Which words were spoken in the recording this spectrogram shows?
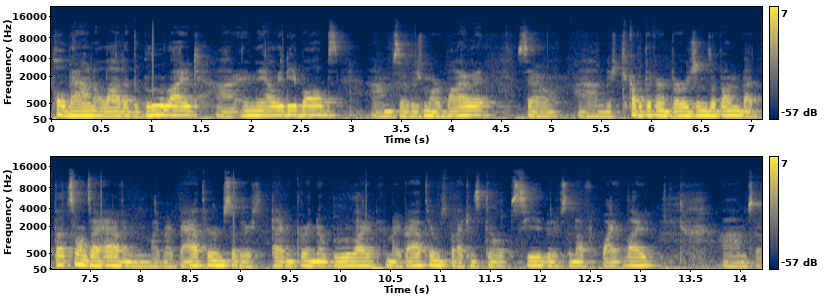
pull down a lot of the blue light uh, in the LED bulbs, um, so there's more violet. So um, there's a couple different versions of them, but that's the ones I have in like my bathroom. So there's technically no blue light in my bathrooms, but I can still see there's enough white light. Um, so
